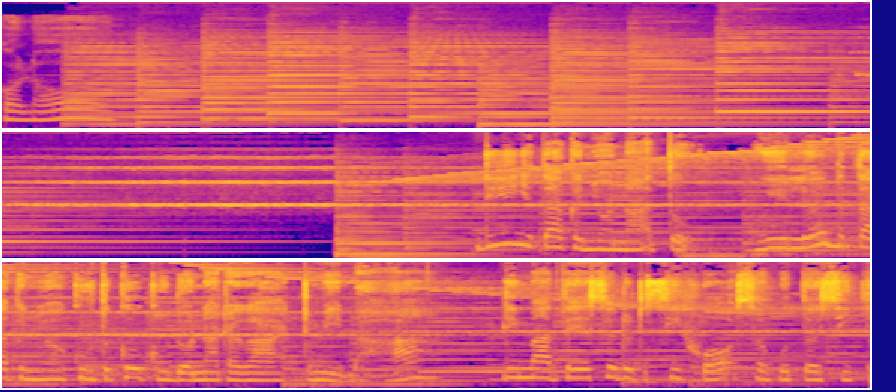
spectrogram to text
ကောလောဒီယတကညောနာအတုဝေလနတကညောကူတကုကူဒေါနာတကတမိပါဒီမတဲ့ဆဒတစီခောစပုတစီတ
